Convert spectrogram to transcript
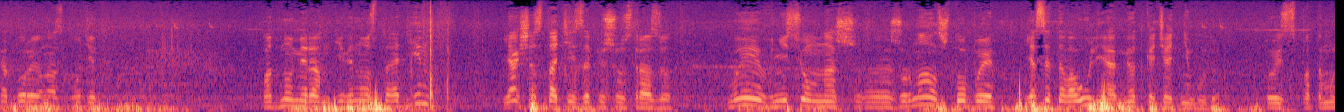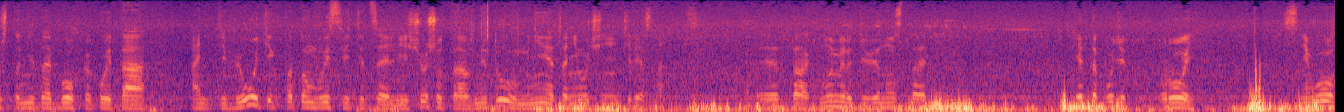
который у нас будет под номером 91. Я сейчас, кстати, запишу сразу. Мы внесем наш э, журнал, чтобы я с этого улья мед качать не буду. То есть, потому что, не дай бог, какой-то антибиотик потом высветится или еще что-то в меду, мне это не очень интересно. Э, так, номер 91. Это будет рой. С него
